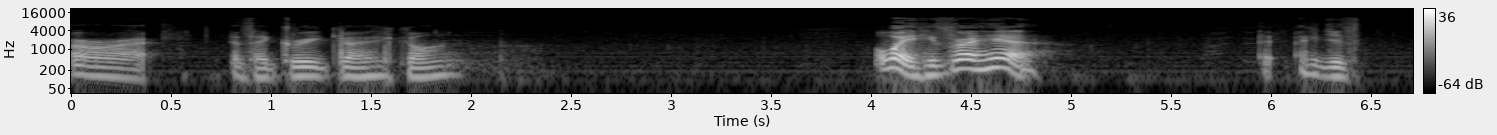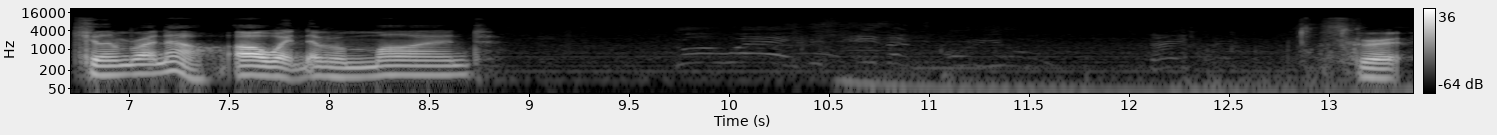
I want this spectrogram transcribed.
Alright, is that Greek guy gone? Oh wait, he's right here. I, I can just kill him right now. Oh wait, never mind. Screw it.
